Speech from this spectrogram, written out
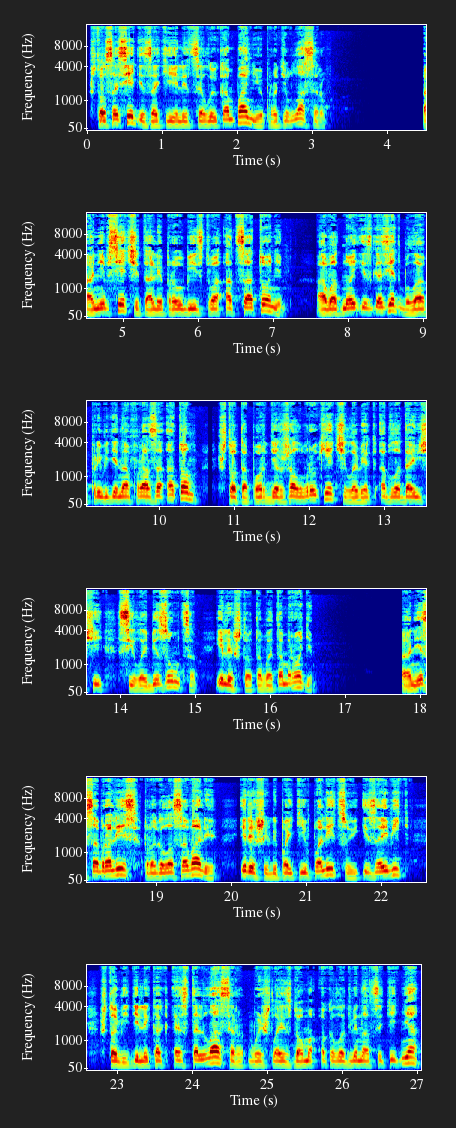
что соседи затеяли целую кампанию против Лассеров. Они все читали про убийство отца Тони, а в одной из газет была приведена фраза о том, что топор держал в руке человек, обладающий силой безумца, или что-то в этом роде. Они собрались, проголосовали и решили пойти в полицию и заявить, что видели, как Эстель Лассер вышла из дома около 12 дня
